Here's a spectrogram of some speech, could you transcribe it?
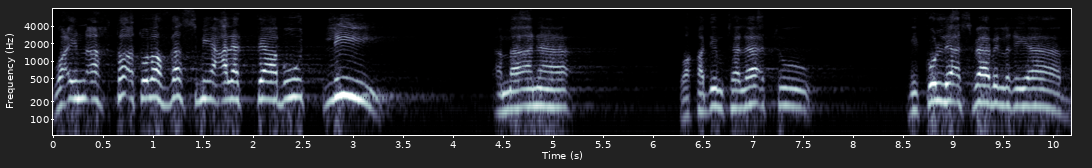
وإن أخطأت لفظ اسمي على التابوت لي. أما أنا وقد امتلأت بكل أسباب الغياب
